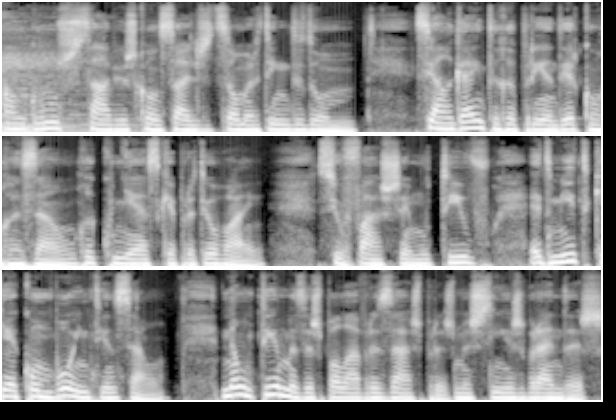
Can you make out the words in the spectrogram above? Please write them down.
Alguns sábios conselhos de São Martinho de Dume. Se alguém te repreender com razão, reconhece que é para teu bem. Se o faz sem motivo, admite que é com boa intenção. Não temas as palavras ásperas, mas sim as brandas.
